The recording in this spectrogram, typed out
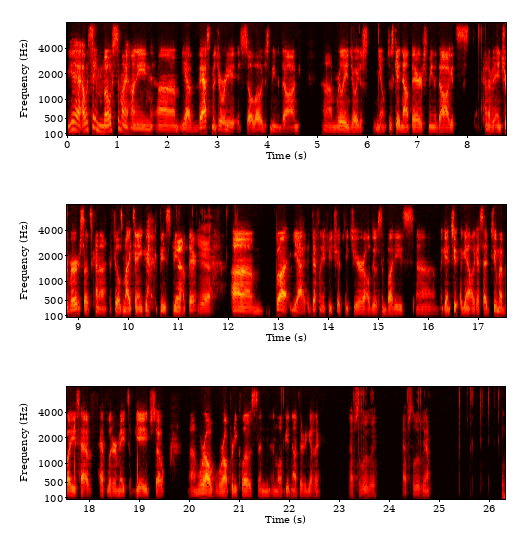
yeah, I would say most of my hunting, um, yeah, vast majority is solo, just me and the dog. Um, really enjoy just you know just getting out there, just me and the dog. It's kind of an introvert, so it's kind of it fills my tank just being Yeah. out there. Yeah. Um, but yeah, definitely a few trips each year. I'll do with some buddies. Um, again, two again, like I said, two of my buddies have have litter mates of Gage, so um, we're all we're all pretty close and, and love getting out there together. Absolutely, absolutely. Yeah.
